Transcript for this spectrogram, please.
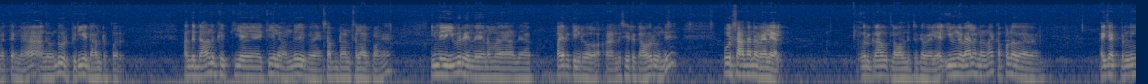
மெத்தட்னா அங்கே வந்து ஒரு பெரிய டான் இருப்பார். அந்த டானுக்கு கீழே கீழே வந்து சப் டான்ஸ் எல்லாம் இருப்பாங்க. இந்த இவர் இந்த நம்ம அந்த பைரட் ஹீரோ அந்த சைடு இருக்க அவர் வந்து ஒரு சாதாரண வேலையாள். ஒரு கிராமத்தில் வாழ்ந்துட்டு இருக்க வேலையாள். இவங்க வேலை என்னென்னா கப்பலை ஹைஜாக் பண்ணி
